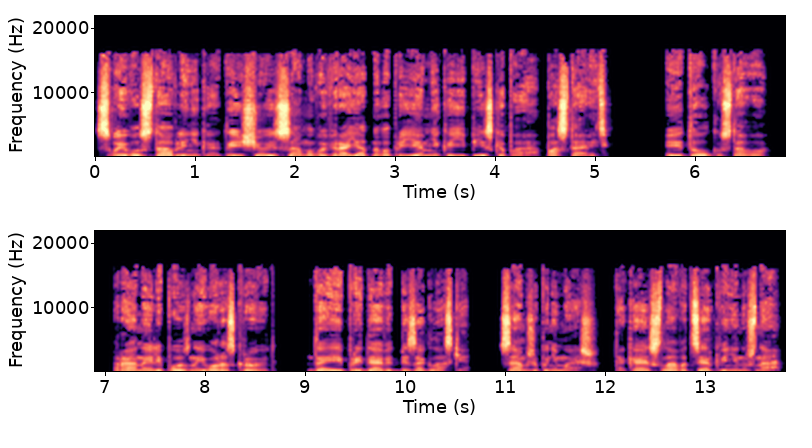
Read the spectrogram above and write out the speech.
Своего ставленника, да еще и самого вероятного преемника епископа поставить. И толку с того. Рано или поздно его раскроют. Да и придавят без огласки. Сам же понимаешь, такая слава церкви не нужна.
